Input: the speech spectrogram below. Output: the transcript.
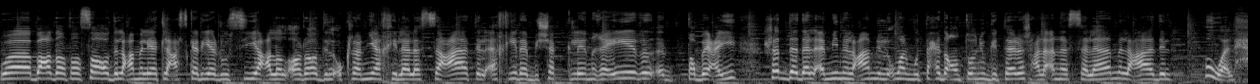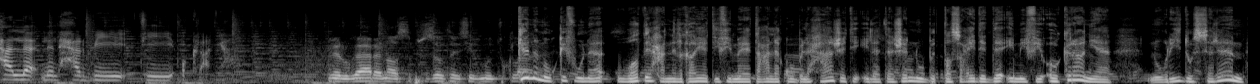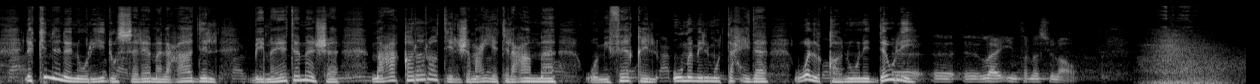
وبعد تصاعد العمليات العسكرية الروسية على الأراضي الأوكرانية خلال الساعات الأخيرة بشكل غير طبيعي شدد الأمين العام للأمم المتحدة أنطونيو جوتيريش على أن السلام العادل هو الحل للحرب في أوكرانيا. كان موقفنا واضحا للغاية فيما يتعلق بالحاجة إلى تجنب التصعيد الدائم في أوكرانيا نريد السلام لكننا نريد السلام العادل بما يتماشى مع قرارات الجمعية العامة وميثاق الأمم المتحدة والقانون الدولي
